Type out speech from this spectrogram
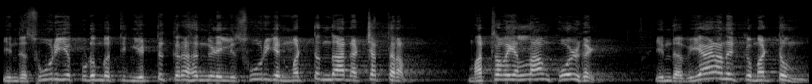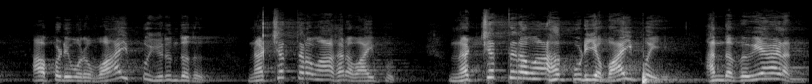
இந்த சூரிய குடும்பத்தின் எட்டு கிரகங்களில் சூரியன் மட்டும்தான் நட்சத்திரம். மற்றவையெல்லாம் கோள்கள். இந்த வியாழனுக்கு மட்டும் அப்படி ஒரு வாய்ப்பு இருந்தது. நட்சத்திரமாகிற வாய்ப்பு. நட்சத்திரமாகக்கூடிய வாய்ப்பை அந்த வியாழன்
